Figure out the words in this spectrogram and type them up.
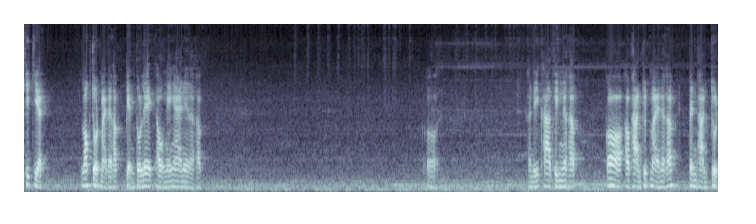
ขี้เกียจลอกโจทย์ใหม่นะครับ เปลี่ยนตัวเลขเอาง่ายๆนี่แหละครับ ก็ อันนี้ค่าทิ้งนะครับ ก็เอาผ่านจุดใหม่นะครับ เป็นผ่านจุด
